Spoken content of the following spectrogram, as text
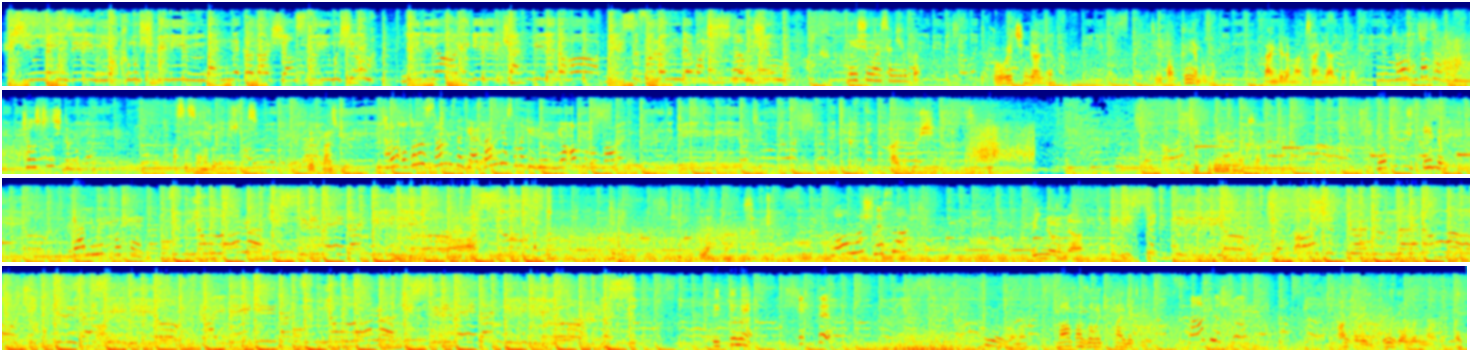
Eşim benzerim yokmuş benim Ben ne kadar şanslıymışım Dünyaya gelirken bile daha Bir sıfır önde başlamışım Ne işin var senin burada? Prova için geldim. Trip attın ya bugün. Ben gelemem sen gel dedin. Tamam uzatma. Çalışacağız işte burada. Asıl sen uzatıyorsun Asiye. Yetmez diyorum. Tamam o zaman sen bize gel. Ben niye sana geliyorum ya Allah Allah. Hayret bir şey. Ciddi değil miydin yoksa? Yok ciddiydim. Gel büyük geldin. Olmuş? Nesi var? Bilmiyorum ya. hissettiriyor Çok aşık gördüm ben ama o çok güzel seviyor Kalbe giden tüm yollara kestirmeden gidiyor Nasıl mutlu Bitti mi? Bitti. İyi o zaman. Daha fazla vakit kaybetmeyelim. Ne yapıyorsun? Ankara'ya gitmeniz yollarım abi. Hadi.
